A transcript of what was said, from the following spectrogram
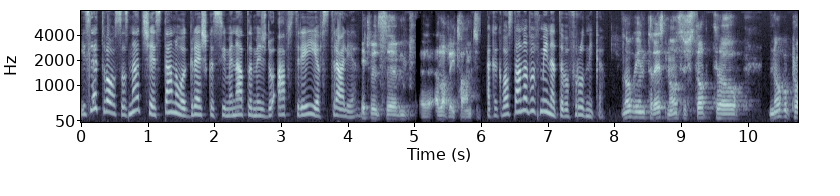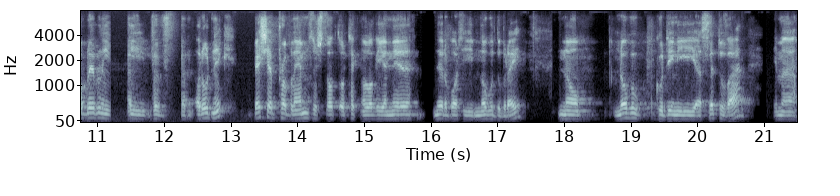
и след това осъзна, че е станала грешка с имената между Австрия и Австралия. Um, а какво стана в мината, в рудника? Много интересно, защото много проблеми в рудник беше проблем, защото технология не, не работи много добре, но много години след това има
